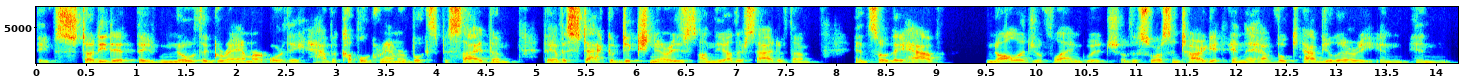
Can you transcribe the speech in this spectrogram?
They've studied it. They know the grammar, or they have a couple grammar books beside them. They have a stack of dictionaries on the other side of them. And so they have knowledge of language of the source and target, and they have vocabulary in, in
